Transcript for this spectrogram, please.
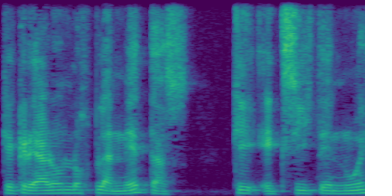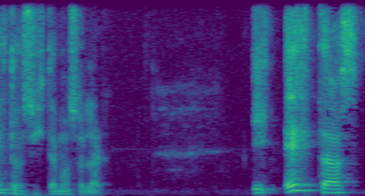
que crearon los planetas que existen en nuestro sistema solar. Y estas,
